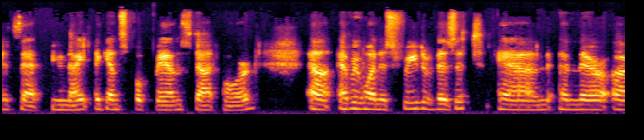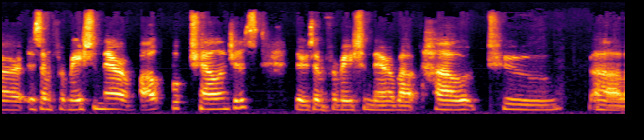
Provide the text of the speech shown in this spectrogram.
It's at uniteagainstbookbans.org. Uh, everyone is free to visit, and, and there are, is information there about book challenges. There's information there about how to uh,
